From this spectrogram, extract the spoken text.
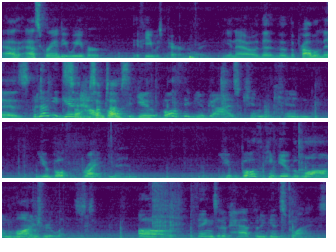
ask, ask Randy Weaver if he was paranoid. You know, the the, the problem is. But don't you get some- how sometimes both of you, both of you guys can can, you're both bright men. You both can give long laundry list of things that have happened against blacks,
